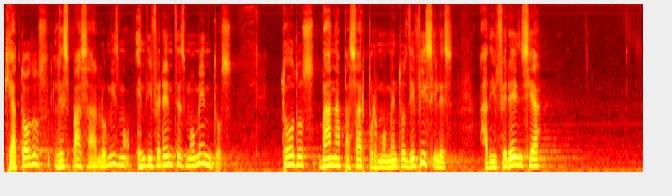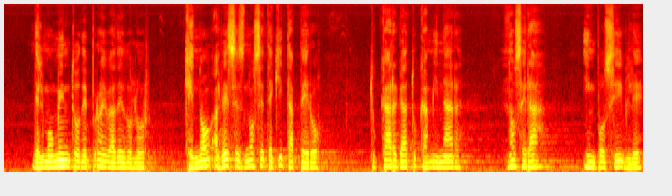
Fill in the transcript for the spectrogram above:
que a todos les pasa lo mismo en diferentes momentos. Todos van a pasar por momentos difíciles, a diferencia del momento de prueba de dolor, que no a veces no se te quita, pero tu carga, tu caminar no será imposible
